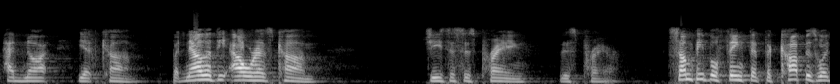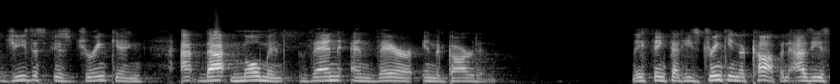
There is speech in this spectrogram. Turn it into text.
had not yet come. But now that the hour has come, Jesus is praying this prayer. Some people think that the cup is what Jesus is drinking at that moment, then and there in the garden. They think that he's drinking the cup, and as he's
